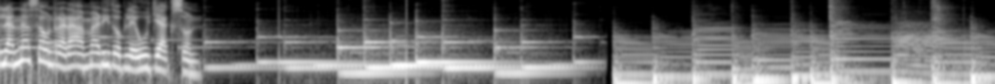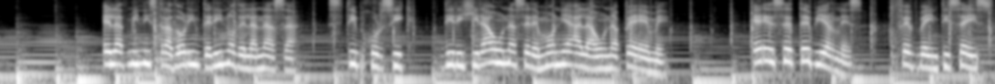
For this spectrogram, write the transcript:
La NASA honrará a Mary W. Jackson. El administrador interino de la NASA, Steve Hursick, dirigirá una ceremonia a la 1 pm. EST viernes, Feb 26,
